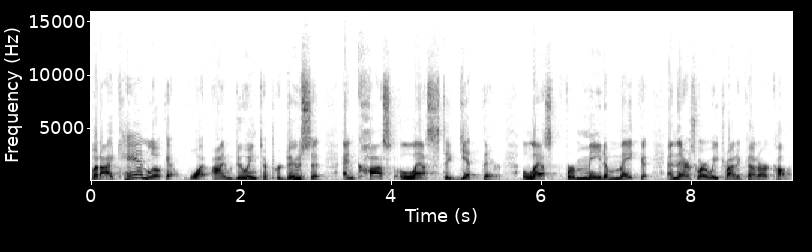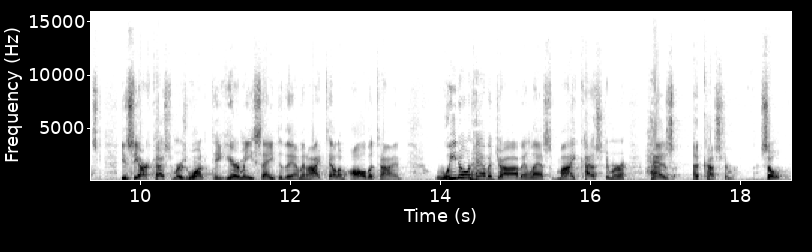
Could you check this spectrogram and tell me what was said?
But I can look at what I'm doing to produce it and cost less to get there less for me to make it. And there's where we try to cut our cost. You see, our customers want to hear me say to them, and I tell them all the time, we don't have a job unless my customer has a customer. So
